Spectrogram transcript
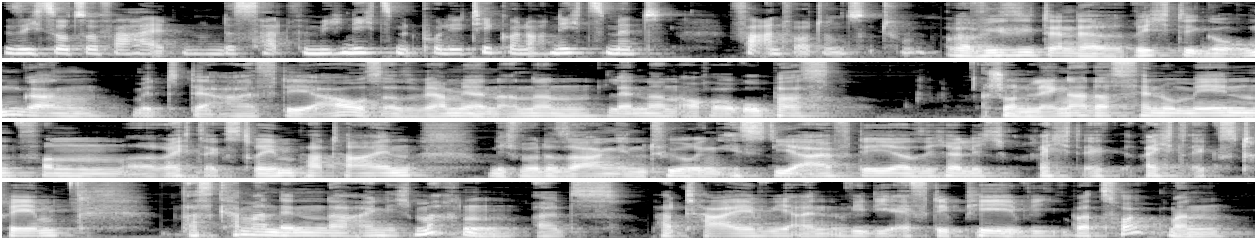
sich so zu verhalten. Und das hat für mich nichts mit Politik und auch nichts mit Verantwortung zu tun. Aber wie sieht denn der richtige Umgang mit der AfD aus? Also wir haben ja in anderen Ländern auch Europas schon länger das Phänomen von rechtsextremen Parteien. Und ich würde sagen, in Thüringen ist die AfD ja sicherlich recht, rechtsextrem. Was kann man denn da eigentlich machen als Partei wie, ein, wie die FDP? Wie überzeugt man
